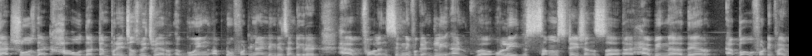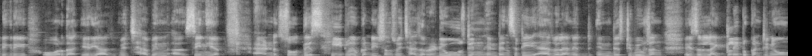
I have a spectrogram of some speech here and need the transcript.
that shows that how the temperatures which were going up to 49 degrees centigrade have fallen significantly and uh, only some stations uh, have been uh, there above 45 degree over the areas which have been uh, seen here and so this heat wave conditions which has reduced in intensity as well as in distribution is likely to continue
